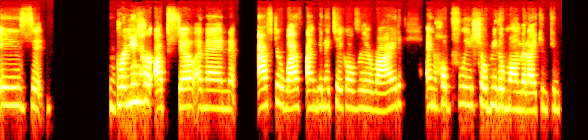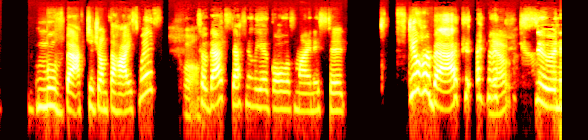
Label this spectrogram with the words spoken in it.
is bringing her up still. And then after WEF, I'm going to take over the ride and hopefully she'll be the one that I can, can move back to jump the highs with. Cool. So that's definitely a goal of mine is to steal her back yep. soon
